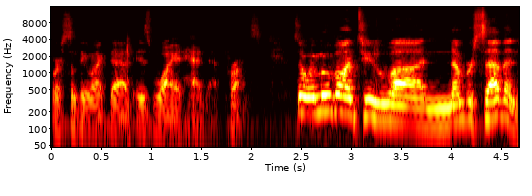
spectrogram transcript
or something like that is why it had that price. So we move on to uh, number seven.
